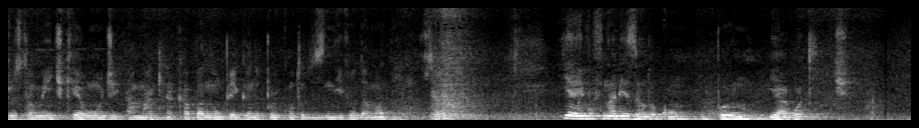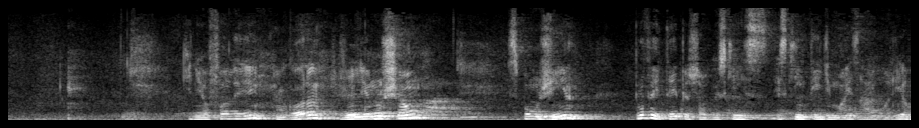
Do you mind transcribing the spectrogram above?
Justamente que é onde a máquina acaba não pegando por conta do desnível da madeira, certo? E aí vou finalizando com o pano e água quente. Que nem eu falei, agora gelinho no chão, esponjinha. Aproveitei, pessoal, que eu esquentei demais a água ali, ó.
